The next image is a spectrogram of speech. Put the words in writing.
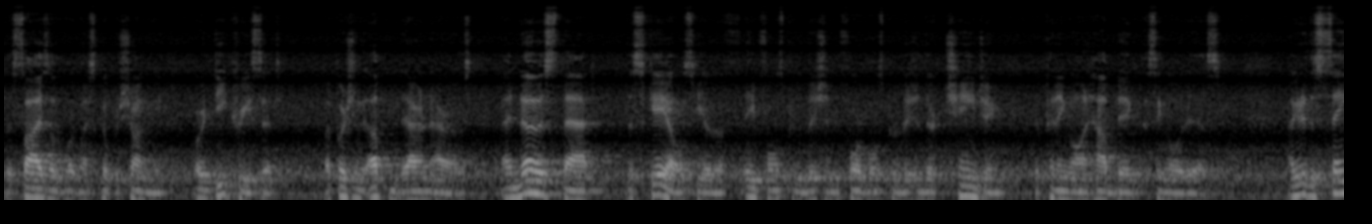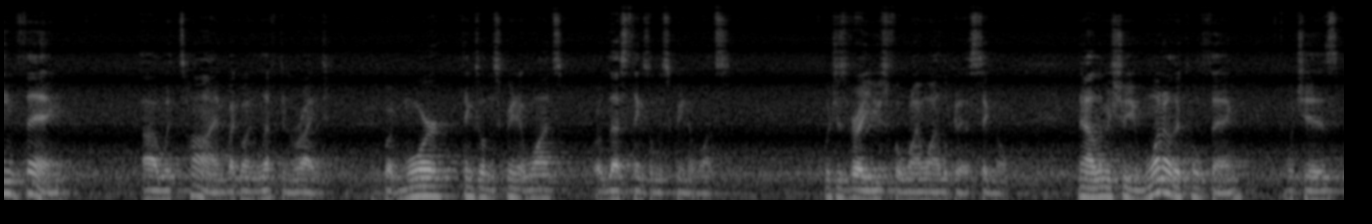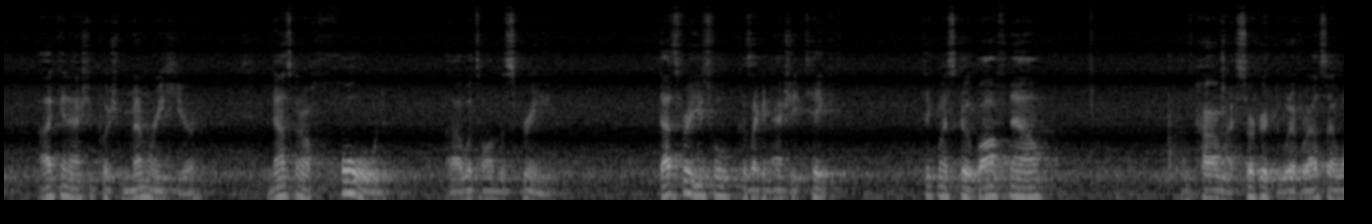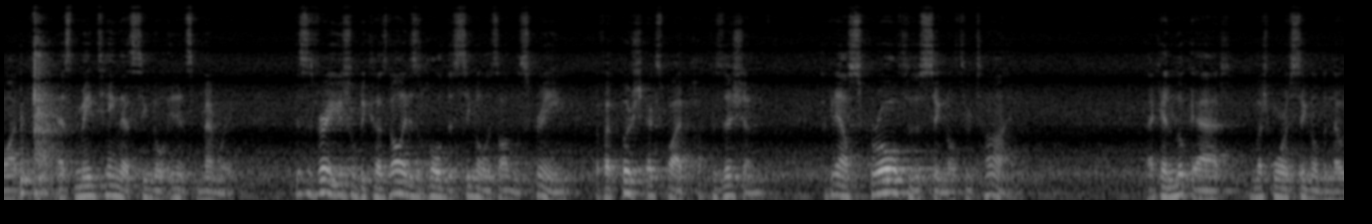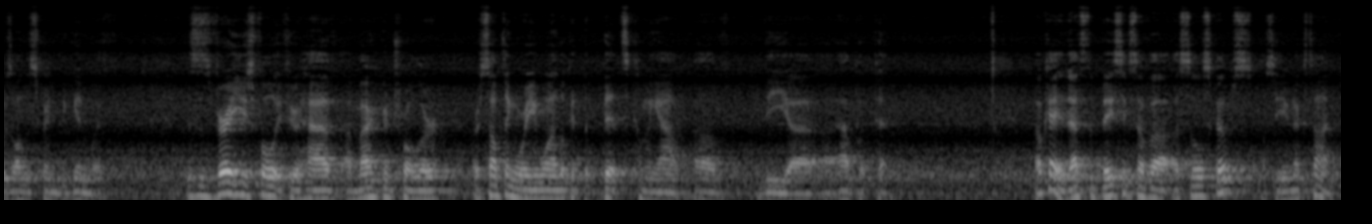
the size of what my scope is showing me, or decrease it by pushing the up and down arrows. And notice that the scales here, the 8 volts per division, 4 volts per division, they're changing depending on how big the signal it is. I can do the same thing uh, with time by going left and right. Can put more things on the screen at once or less things on the screen at once, which is very useful when I want to look at a signal. Now let me show you one other cool thing, which is I can actually push memory here. Now it's going to hold uh, what's on the screen. That's very useful because I can actually take, take my scope off now, and power my circuit, do whatever else I want, and it's maintaining that signal in its memory. This is very useful because not only does it hold the signal that's on the screen, if I push XY position, I can now scroll through the signal through time. I can look at much more signal than that was on the screen to begin with. This is very useful if you have a microcontroller or something where you want to look at the bits coming out of the uh, output pin. Okay, that's the basics of uh, oscilloscopes. I'll see you next time.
